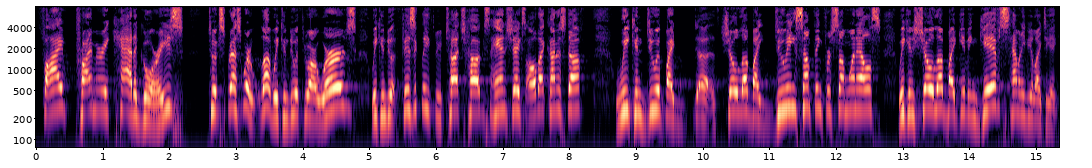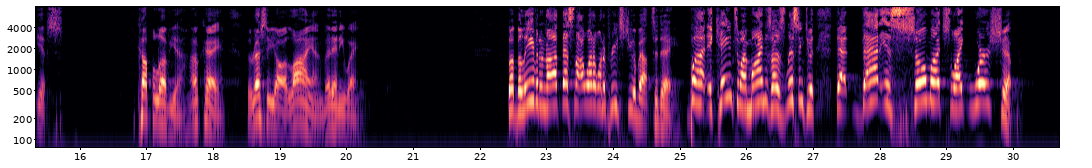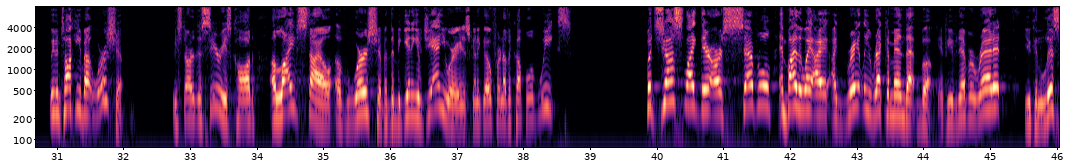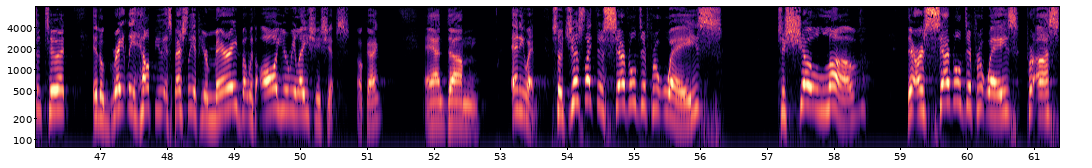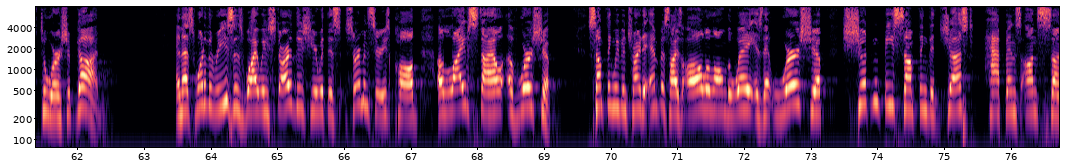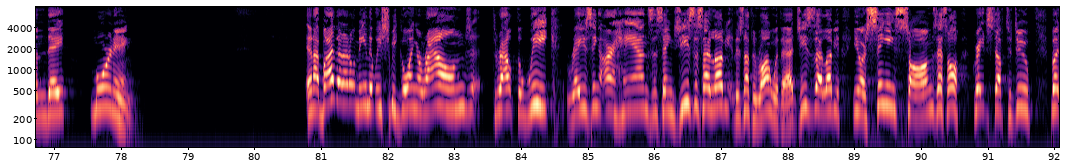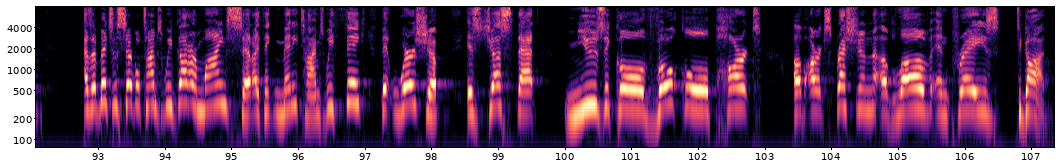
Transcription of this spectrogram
Five primary categories to express love. We can do it through our words. We can do it physically through touch, hugs, handshakes, all that kind of stuff. We can do it by, uh, show love by doing something for someone else. We can show love by giving gifts. How many of you like to get gifts? A couple of you. Okay. The rest of y'all are lying, but anyway. But believe it or not, that's not what I want to preach to you about today. But it came to my mind as I was listening to it that that is so much like worship. We've been talking about worship. We started a series called A Lifestyle of Worship at the beginning of January, and it's going to go for another couple of weeks. But just like there are several, and by the way, I, I greatly recommend that book. If you've never read it, you can listen to it. It'll greatly help you, especially if you're married, but with all your relationships, okay? And um, anyway, so just like there's several different ways to show love, there are several different ways for us to worship God. And that's one of the reasons why we've started this year with this sermon series called A Lifestyle of Worship. Something we've been trying to emphasize all along the way is that worship shouldn't be something that just happens on Sunday morning. And I, by that I don't mean that we should be going around throughout the week raising our hands and saying, Jesus, I love you. There's nothing wrong with that. Jesus, I love you. You know, singing songs. That's all great stuff to do. But as I've mentioned several times, we've got our mindset, I think many times, we think that worship is just that musical, vocal part of our expression of love and praise to God.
